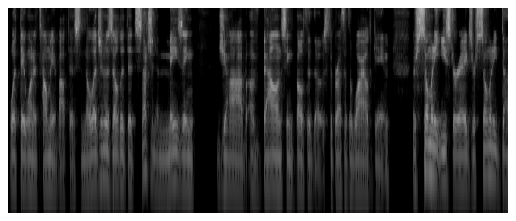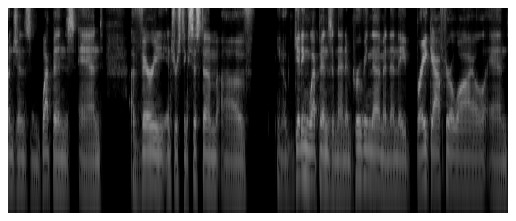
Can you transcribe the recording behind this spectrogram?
what they want to tell me about this. And The Legend of Zelda did such an amazing job of balancing both of those, the Breath of the Wild game. There's so many Easter eggs, there's so many dungeons and weapons and a very interesting system of you know getting weapons and then improving them and then they break after a while and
